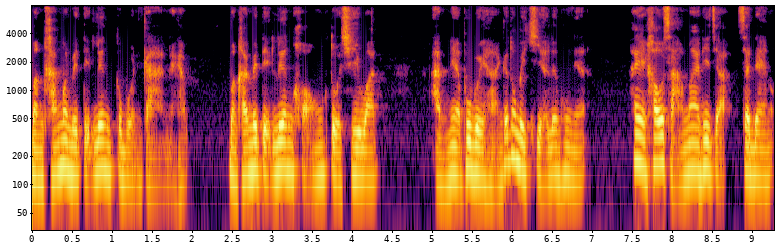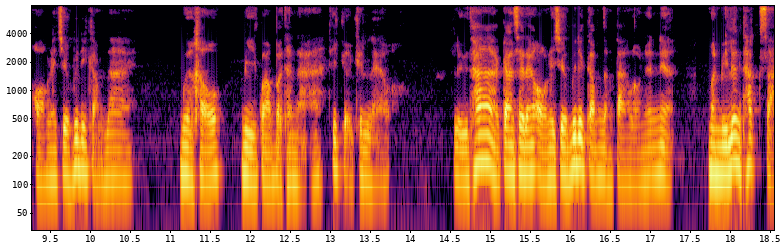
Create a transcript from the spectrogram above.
บางครั้งมันไปติดเรื่องกระบวนการนะครับ บางครั้งไปติดเรื่องของตัวชี้วัด อันเนี่ยผู้บริหารก็ต้องไปเขี่ยเรื่องพวกนี้ให้เขาสามารถที่จะแสดงออกในเชิงพฤติกรรมได้ เมื่อเขามีความปรารถนาที่เกิดขึ้นแล้ว หรือถ้าการแสดงออกในเชิงพฤติกรรมต่าง ๆ เหล่านั้นเนี่ยมันมีเรื่องทักษะ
